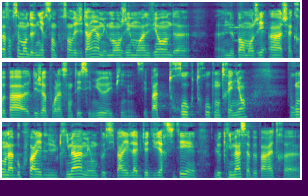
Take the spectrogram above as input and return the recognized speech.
pas forcément devenir 100% végétarien, mais manger moins de viande, euh, ne pas en manger un à chaque repas, euh, déjà pour la santé, c'est mieux. Et puis, c'est pas trop, trop contraignant. Pour, on a beaucoup parlé du climat, mais on peut aussi parler de la biodiversité. Le climat, ça peut paraître euh,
